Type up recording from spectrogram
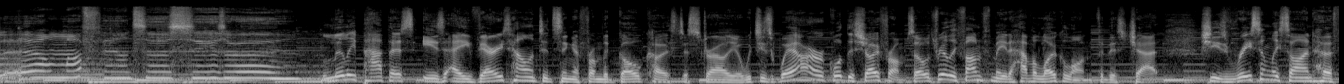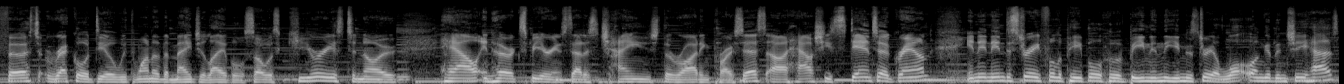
Let my fantasies run. Lily Papas is a very talented singer from the Gold Coast, Australia, which is where I record the show from. So it was really fun for me to have a local on for this chat. She's recently signed her first record deal with one of the major labels. So I was curious to know how, in her experience, that has changed the writing process, uh, how she stands her ground in an industry full of people who have been in the industry a lot longer than she has,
